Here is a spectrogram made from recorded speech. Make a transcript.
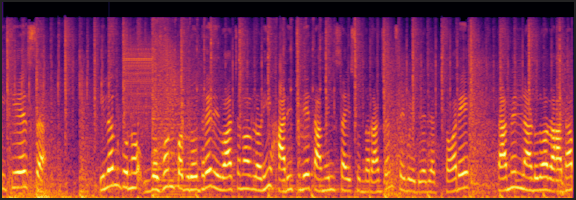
ଟିକେଏସ୍ ଇଲନ୍ ଗୋଭନଙ୍କ ବିରୋଧରେ ନିର୍ବାଚନ ଲଢ଼ି ହାରିଥିଲେ ତାମିଲସାଇ ସୁନ୍ଦରରାଜନ ସେହିଭଳି ଦୁଇହଜାର ଛଅରେ ତାମିଲନାଡୁର ରାଧା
